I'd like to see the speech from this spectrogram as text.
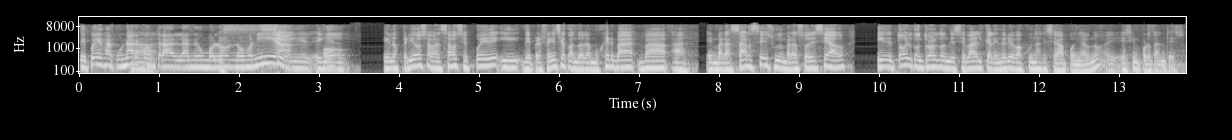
te puedes vacunar Ah, contra la neumonía? Sí, en, el- en O- el- en los periodos avanzados se puede y de preferencia cuando la mujer va, va a embarazarse, es un embarazo deseado, tiene todo el control donde se va el calendario de vacunas que se va a poner, ¿no? Es importante eso.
